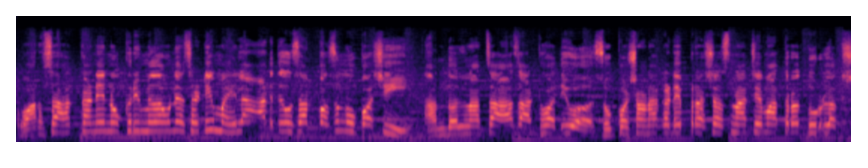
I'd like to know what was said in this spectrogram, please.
वारसा हक्काने नोकरी मिळवण्यासाठी महिला आठ दिवसांपासून उपाशी. आंदोलनाचा आज आठवा दिवस. उपोषणाकडे प्रशासनाचे मात्र दुर्लक्ष.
